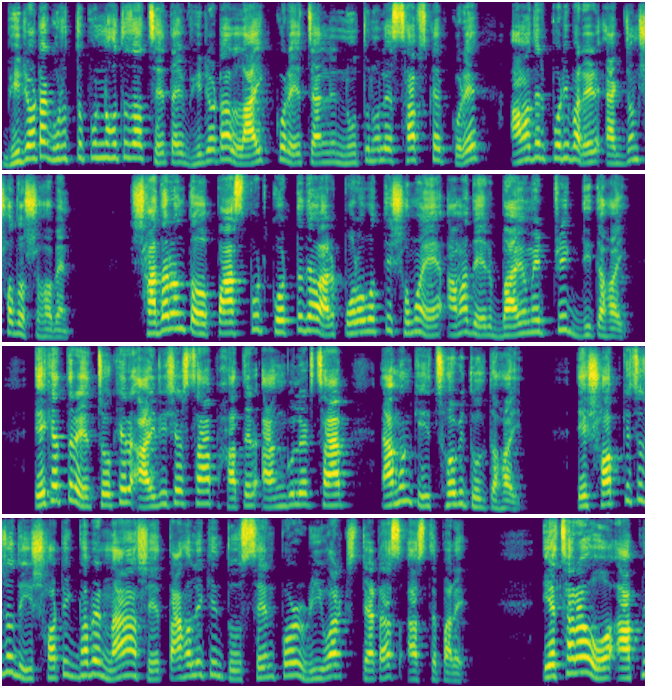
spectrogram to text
ভিডিওটা গুরুত্বপূর্ণ হতে যাচ্ছে, তাই ভিডিওটা লাইক করে চ্যানেলে নতুন হলে সাবস্ক্রাইব করে আমাদের পরিবারের একজন সদস্য হবেন। সাধারণত পাসপোর্ট করতে দেওয়ার পরবর্তী সময়ে আমাদের বায়োমেট্রিক দিতে হয়। এক্ষেত্রে চোখের আইরিশের ছাপ, হাতের আঙ্গুলের ছাপ, এমনকি ছবি তুলতে হয়। এই সব কিছু যদি সঠিকভাবে না আসে, তাহলে কিন্তু সেন্ড ফর রিওয়ার্ক স্ট্যাটাস আসতে পারে। এছাড়াও আপনি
